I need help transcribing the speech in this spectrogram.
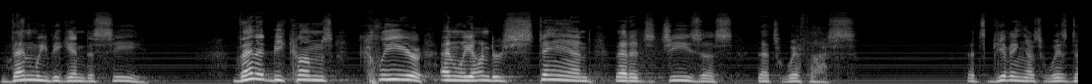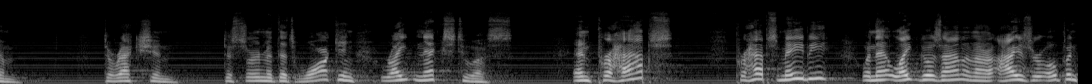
Then we begin to see. Then it becomes clear and we understand that it's Jesus that's with us, that's giving us wisdom, direction, discernment, that's walking right next to us. And perhaps, perhaps maybe when that light goes on and our eyes are open,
